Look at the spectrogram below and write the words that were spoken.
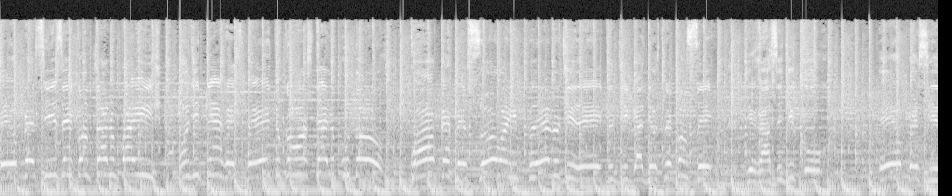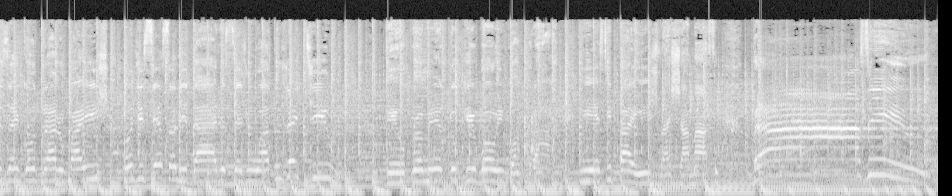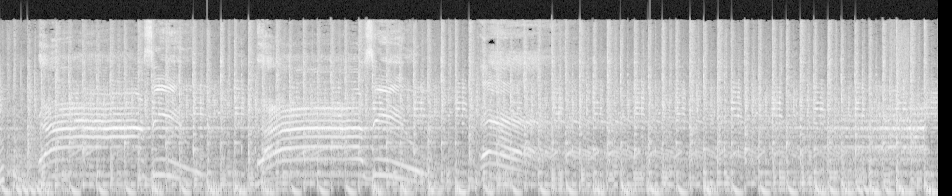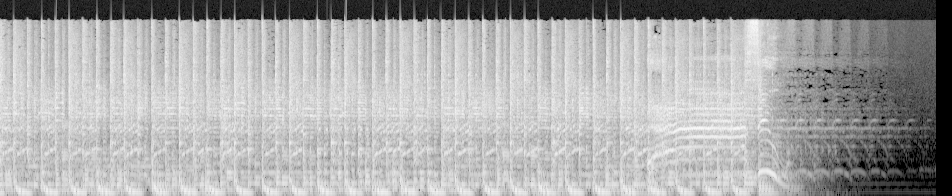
Eu preciso encontrar um país onde tenha respeito com austero pudor. Qualquer pessoa em pleno direito diga adeus preconceito de raça e de cor. Eu preciso encontrar um país onde ser solidário seja um ato gentil. Eu prometo que vou encontrar e esse país vai chamar-se Brasil.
